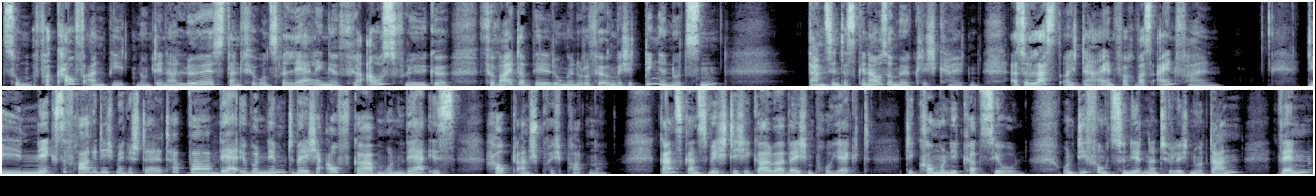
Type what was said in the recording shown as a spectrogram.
zum Verkauf anbieten und den Erlös dann für unsere Lehrlinge, für Ausflüge, für Weiterbildungen oder für irgendwelche Dinge nutzen, dann sind das genauso Möglichkeiten. Also lasst euch da einfach was einfallen. Die nächste Frage, die ich mir gestellt habe, war, wer übernimmt welche Aufgaben und wer ist Hauptansprechpartner? Ganz, ganz wichtig, egal bei welchem Projekt, die Kommunikation. Und die funktioniert natürlich nur dann, wenn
